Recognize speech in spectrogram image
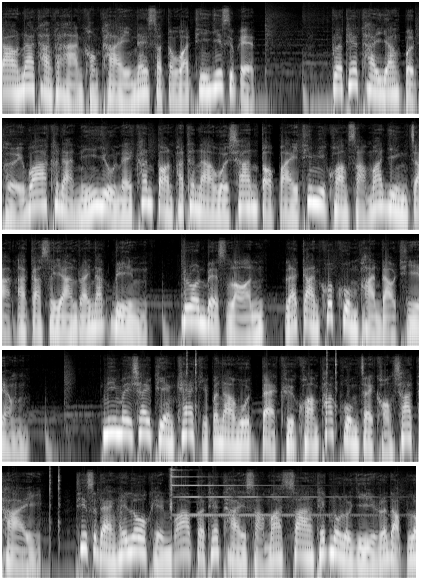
ก้าวหน้าทางทหารของไทยในศตวรรษที่ 21 ประเทศไทยยังเปิดเผยว่าขณะนี้อยู่ในขั้นตอนพัฒนาเวอร์ชั่นต่อไปที่มีความสามารถยิงจากอากาศยานไร้นักบิน โดรนเบสลอน และการควบคุมผ่านดาวเทียม นี่ไม่ใช่เพียงแค่ขีปนาวุธ แต่คือความภาคภูมิใจของชาติไทย ที่แสดงให้โลกเห็นว่าประเทศไทยสามารถสร้างเทคโนโลยีระดับโล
